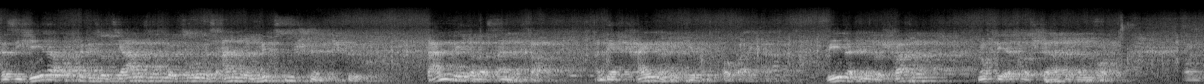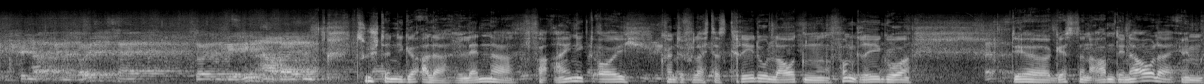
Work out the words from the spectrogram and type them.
dass sich jeder auch für die soziale Situation des anderen mit zuständig fühlt, dann wäre das eine Sache, an der keine Regierung vorbei kann. Weder ihre schwache noch die etwas stärkeren wollen. Und ich finde, auf eine solche Zeit sollten wir hinarbeiten. Zuständige aller Länder, vereinigt euch, könnte vielleicht das Credo lauten von Gregor, der gestern Abend in der Aula im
